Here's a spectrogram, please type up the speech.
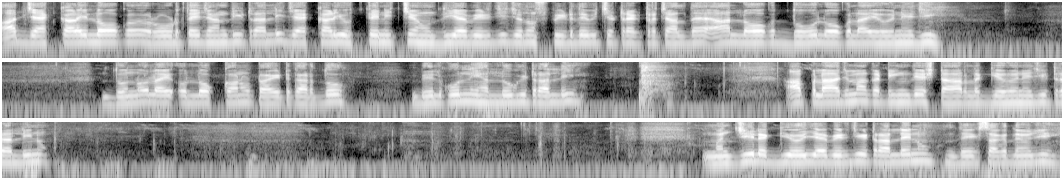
ਆ ਜੈਕ ਵਾਲੀ ਲੋਕ ਰੋਡ ਤੇ ਜਾਂਦੀ ਟਰਾਲੀ, ਜੈਕ ਵਾਲੀ ਉੱਤੇ ਨੀਚੇ ਹੁੰਦੀ ਆ ਵੀਰ ਜੀ, ਜਦੋਂ ਸਪੀਡ ਦੇ ਵਿੱਚ ਟਰੈਕਟਰ ਚੱਲਦਾ ਆ ਲੋਕ ਦੋ ਲੋਕ ਲਾਏ ਹੋਏ ਨੇ ਜੀ। ਦੋਨੋਂ ਲਾਏ ਲੋਕਾਂ ਨੂੰ ਟਾਈਟ ਕਰ ਦੋ। ਬਿਲਕੁਲ ਨਹੀਂ ਹੱਲੂਗੀ ਟਰਾਲੀ। ਆ ਪਲਾਜ਼ਮਾ ਕਟਿੰਗ ਦੇ ਸਟਾਰ ਲੱਗੇ ਹੋਏ ਨੇ ਜੀ ਟਰਾਲੀ ਨੂੰ। ਮੰਜੀ ਲੱਗੀ ਹੋਈ ਹੈ ਵੀਰ ਜੀ ਟਰਾਲੇ ਨੂੰ, ਦੇਖ ਸਕਦੇ ਹੋ ਜੀ।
